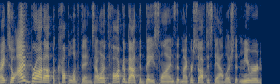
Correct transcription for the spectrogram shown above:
right? So I've brought up a couple of things. I want to talk about the baselines that Microsoft established that mirrored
